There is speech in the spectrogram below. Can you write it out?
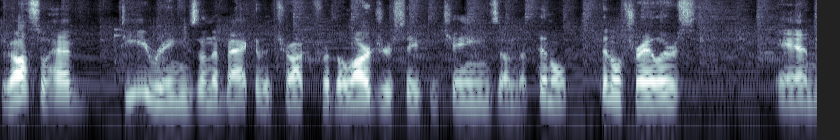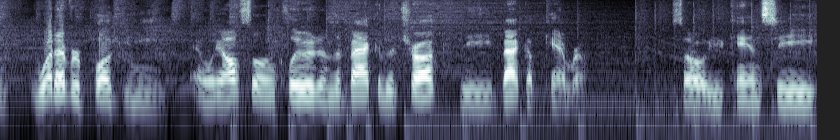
We also have D-rings on the back of the truck for the larger safety chains on the pintle, pintle trailers and whatever plug you need. And we also include in the back of the truck the backup camera. So you can see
